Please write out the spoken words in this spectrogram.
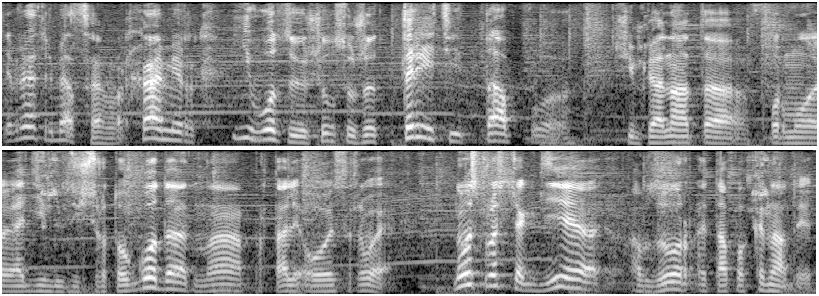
Всем привет, ребят, с вами Вархаммер, и вот завершился уже третий этап э, чемпионата Формулы 1 2004 года на портале ОСРВ. Ну вы спросите, а где обзор этапа Канады?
